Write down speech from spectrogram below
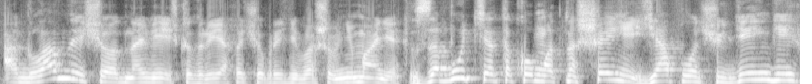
А главное еще одна вещь, которую я хочу обратить ваше внимание. Забудьте о таком отношении. Я плачу деньги,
